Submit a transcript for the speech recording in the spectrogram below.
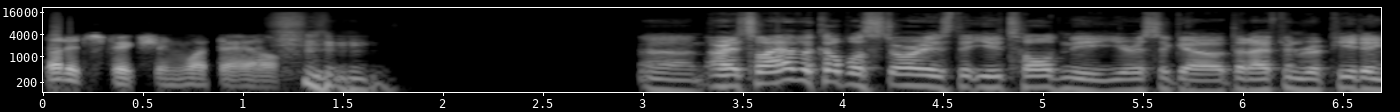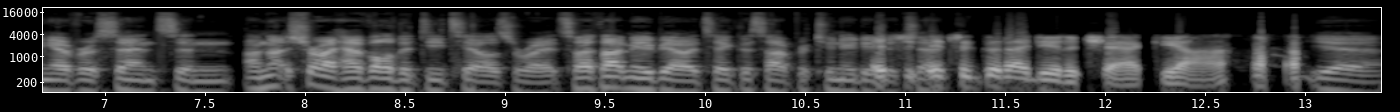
But it's fiction. What the hell? Um, all right, so I have a couple of stories that you told me years ago that I've been repeating ever since, and I'm not sure I have all the details right. So I thought maybe I would take this opportunity it's, to check. It's a good idea to check, yeah. yeah.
